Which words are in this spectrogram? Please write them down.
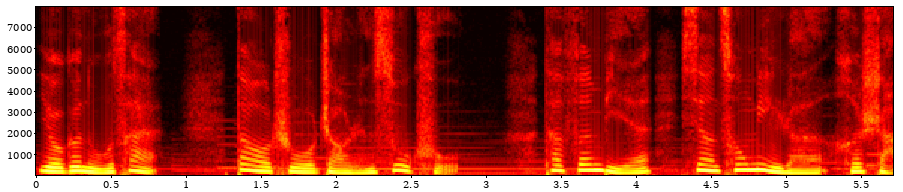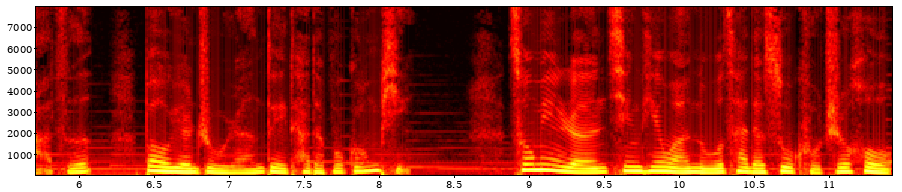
有个奴才，到处找人诉苦，他分别向聪明人和傻子抱怨主人对他的不公平。聪明人倾听完奴才的诉苦之后，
